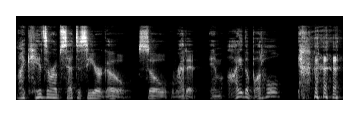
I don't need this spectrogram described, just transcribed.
My kids are upset to see her go. So, Reddit, am I the butthole?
